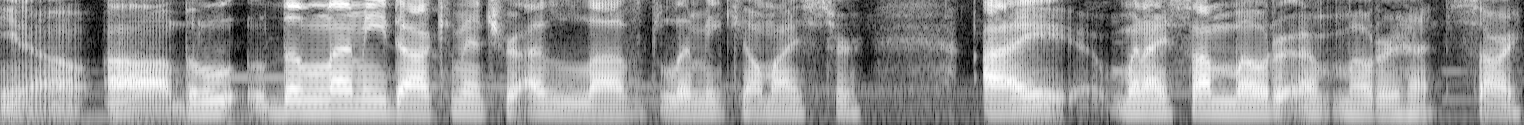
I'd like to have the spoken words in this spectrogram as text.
You know, uh, the the Lemmy documentary. I loved Lemmy Kilmister. I when I saw Motor uh, Motorhead, sorry,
